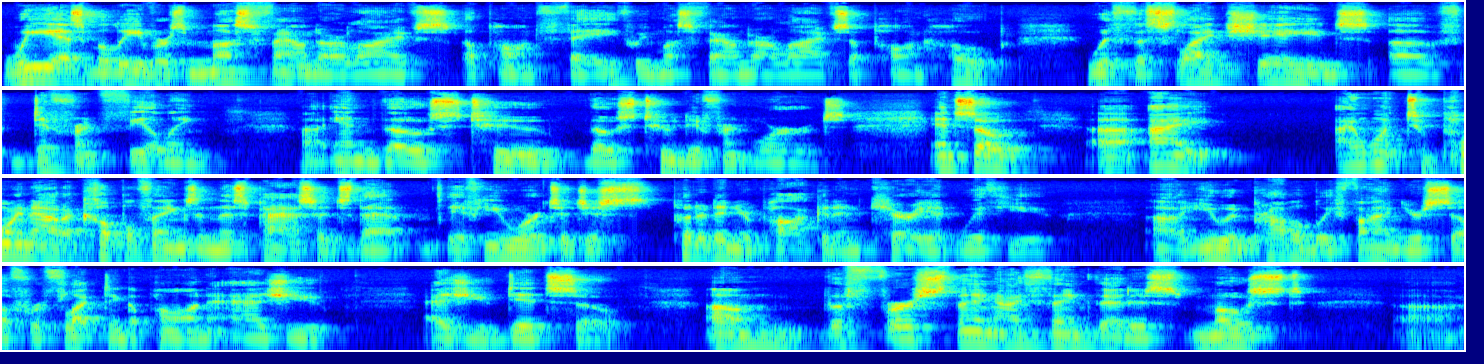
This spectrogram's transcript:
we as believers must found our lives upon faith. We must found our lives upon hope with the slight shades of different feeling uh, in those two, those two different words. And so uh, I, I want to point out a couple things in this passage that if you were to just put it in your pocket and carry it with you, uh, you would probably find yourself reflecting upon as you as you did so. Um, the first thing I think that is most uh,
